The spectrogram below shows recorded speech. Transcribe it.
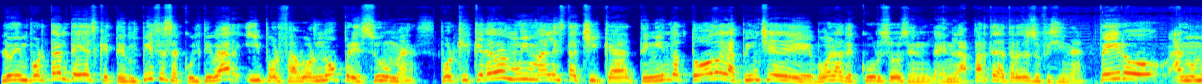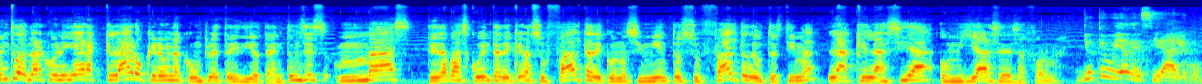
lo importante es que te empieces a cultivar y por favor no presumas, porque quedaba muy mal esta chica teniendo toda la pinche bola de cursos en, en la parte de atrás de su oficina, pero al momento de hablar con ella era claro que era una completa idiota, entonces más te dabas cuenta de que era su falta de conocimiento, su falta de autoestima, la que la hacía humillarse de esa forma. Yo te voy a decir algo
